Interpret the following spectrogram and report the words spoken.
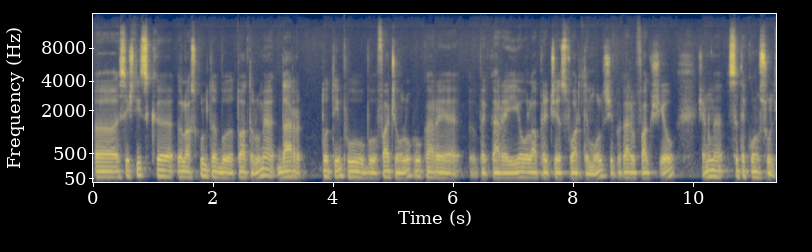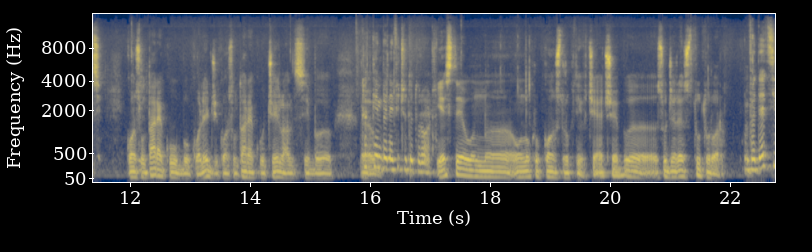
uh, să știți că îl ascultă bă, toată lumea, dar tot timpul face un lucru care, pe care eu îl apreciez foarte mult și pe care îl fac și eu, și anume să te consulți. Consultarea cu colegii, consultarea cu ceilalți. Bă, Cred că e în beneficiu tuturor. Este un, un lucru constructiv, ceea ce bă, sugerez tuturor. Vedeți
